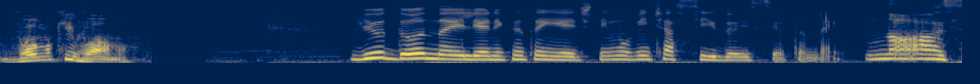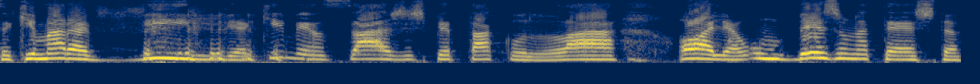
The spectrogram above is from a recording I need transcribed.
vamos que vamos. Viu, dona Eliane Cantanhede? Tem um ouvinte assíduo aí seu também. Nossa, que maravilha! que mensagem espetacular! Olha, um beijo na testa,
